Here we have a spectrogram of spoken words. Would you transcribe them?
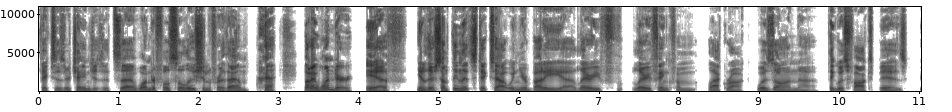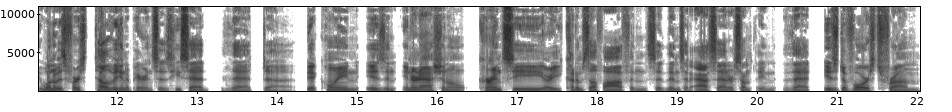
fixes or changes. It's a wonderful solution for them. But i wonder if you know, there's something that sticks out when your buddy uh, Larry F- Larry Fink from BlackRock was on, uh, I think it was Fox Biz. One of his first television appearances, he said that uh, Bitcoin is an international currency, or he cut himself off and then said asset or something that is divorced from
